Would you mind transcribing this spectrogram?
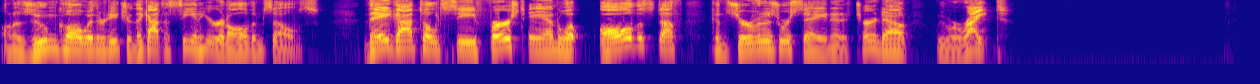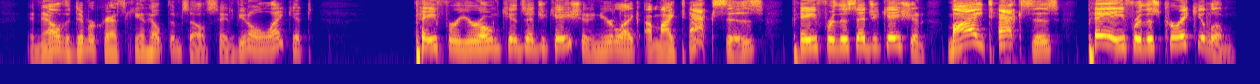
on a Zoom call with their teacher. They got to see and hear it all themselves. They got to see firsthand what all the stuff conservatives were saying, and it turned out we were right. And now the Democrats can't help themselves saying, if you don't like it, pay for your own kid's education. And you're like, uh, my taxes pay for this education. My taxes pay for this curriculum.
